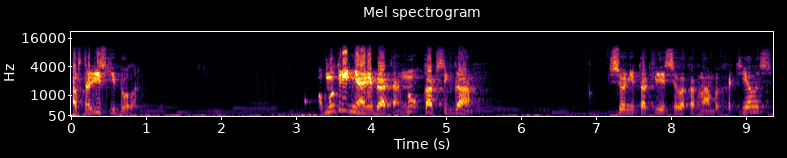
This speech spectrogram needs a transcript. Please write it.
австралийский доллар. Внутри дня, ребята, ну, как всегда, все не так весело, как нам бы хотелось.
